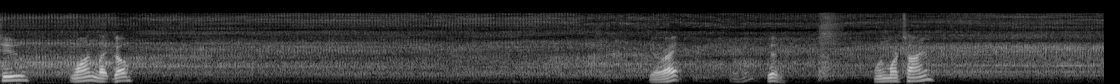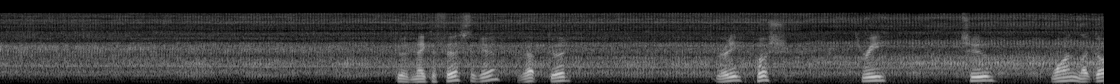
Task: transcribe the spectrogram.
two, one, let go. You all right? Mm -hmm. Good. One more time. Good, make a fist again. Yep, good. Ready, push. Three, two, one, let go.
